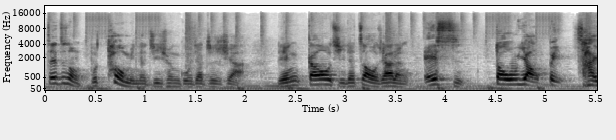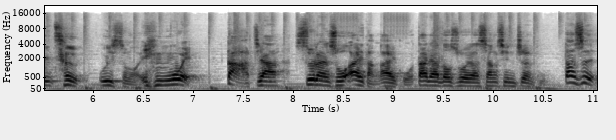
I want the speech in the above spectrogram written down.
在这种不透明的集权国家之下，连高级的造家人 S 都要被猜测，为什么？因为。大家虽然说爱党爱国，大家都说要相信政府，但是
